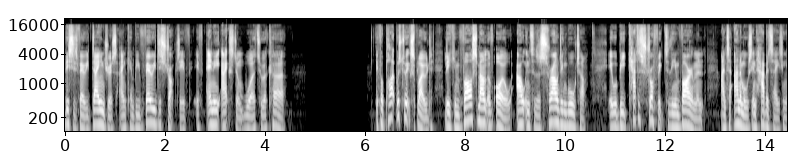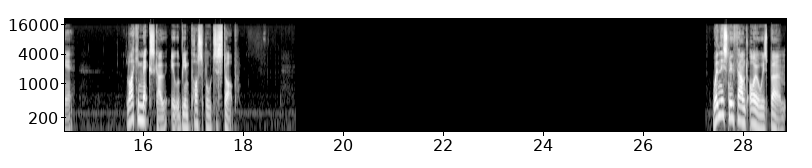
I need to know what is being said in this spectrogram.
This is very dangerous and can be very destructive if any accident were to occur. If a pipe was to explode, leaking vast amount of oil out into the surrounding water, it would be catastrophic to the environment and to animals inhabiting it. Like in Mexico, it would be impossible to stop. When this newfound oil is burnt,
